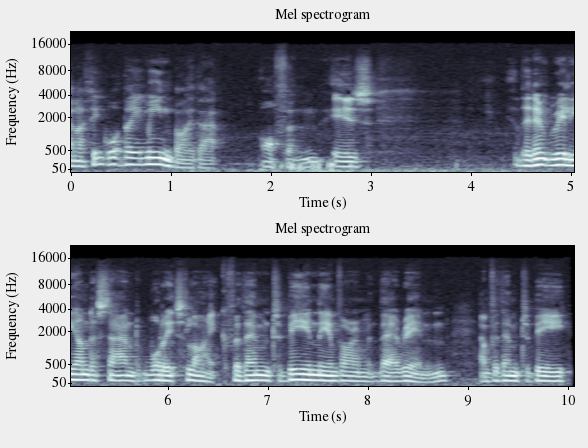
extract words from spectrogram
and I think what they mean by that often is they don't really understand what it's like for them to be in the environment they're in and for them to be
